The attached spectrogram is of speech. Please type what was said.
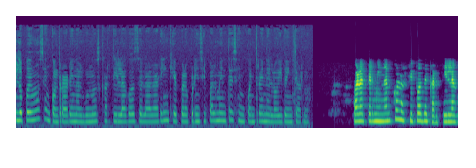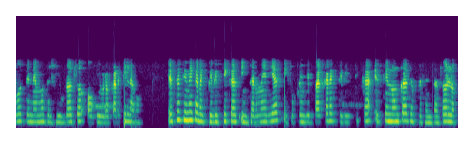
Lo podemos encontrar en algunos cartílagos de la laringe, pero principalmente se encuentra en el oído interno. Para terminar con los tipos de cartílago tenemos el fibroso o fibrocartílago. Este tiene características intermedias y su principal característica es que nunca se presenta solo.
